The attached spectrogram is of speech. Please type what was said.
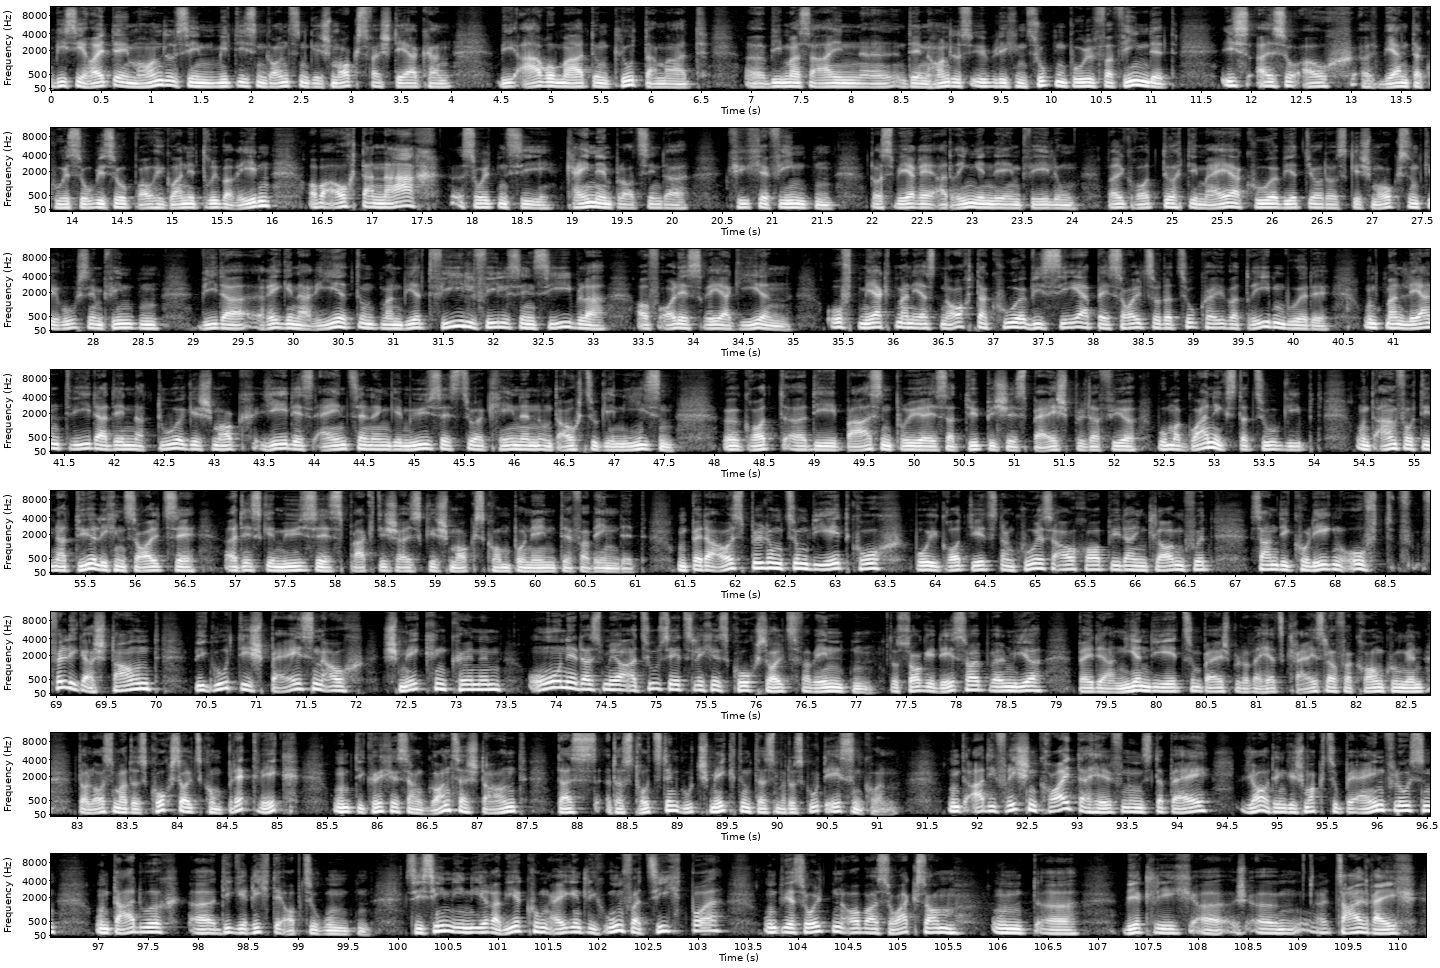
wie sie heute im Handel sind, mit diesen ganzen Geschmacksverstärkern wie Aromat und Glutamat, äh, wie man es auch in äh, den handelsüblichen Suppenpulver findet, ist also auch äh, während der Kur sowieso, brauche ich gar nicht drüber reden, aber auch danach sollten Sie keinen Platz in der Küche finden. Das wäre eine dringende Empfehlung, weil gerade durch die Meierkur wird ja das Geschmacks- und Geruchsempfinden wieder regeneriert und man wird viel, viel sensibler auf alles reagieren. Oft merkt man erst nach der Kur, wie sehr bei Salz oder Zucker übertrieben wurde und man lernt wieder den Naturgeschmack jedes einzelnen Gemüses zu erkennen und auch zu genießen. Äh, Gerade äh, die Basenbrühe ist ein typisches Beispiel dafür, wo man gar nichts dazu gibt und einfach die natürlichen Salze äh, des Gemüses praktisch als Geschmackskomponente verwendet. Und bei der Ausbildung zum Diätkoch, wo ich gerade jetzt einen Kurs auch habe, wieder in Klagenfurt, sind die Kollegen oft völlig erstaunt, wie gut die Speisen auch schmecken können ohne dass wir ein zusätzliches Kochsalz verwenden. Das sage ich deshalb, weil wir bei der Nierendiät zum Beispiel oder Herz-Kreislauf-Erkrankungen, da lassen wir das Kochsalz komplett weg und die Köche sind ganz erstaunt, dass das trotzdem gut schmeckt und dass man das gut essen kann. Und auch die frischen Kräuter helfen uns dabei, ja, den Geschmack zu beeinflussen und dadurch äh, die Gerichte abzurunden. Sie sind in ihrer Wirkung eigentlich unverzichtbar und wir sollten aber sorgsam und äh, wirklich äh, ähm, zahlreich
